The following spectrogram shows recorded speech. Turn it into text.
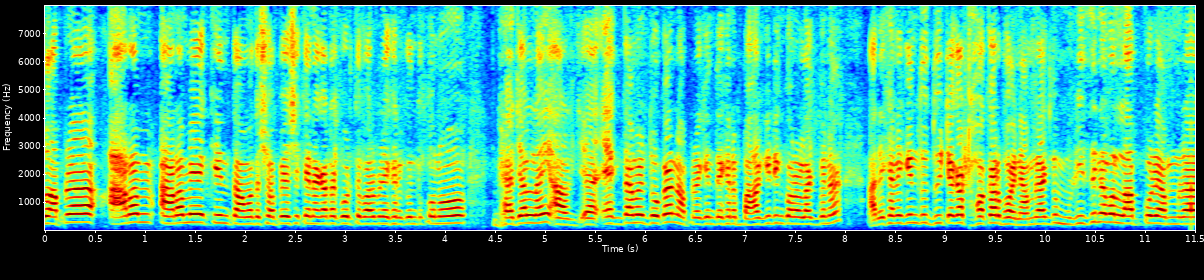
তো আপনারা আরাম, আরামে কিন্তু আমাদের শপে এসে কেনাকাটা করতে পারবেন। এখানে কিন্তু কোনো ভেজাল নাই। আর এক দামের দোকান, আপনারা কিন্তু এখানে বার্গেটিং করা লাগবে না। আর এখানে কিন্তু দুই টাকা ঠকার ভয় না। আমরা একদম রিজনেবল লাভ করে আমরা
